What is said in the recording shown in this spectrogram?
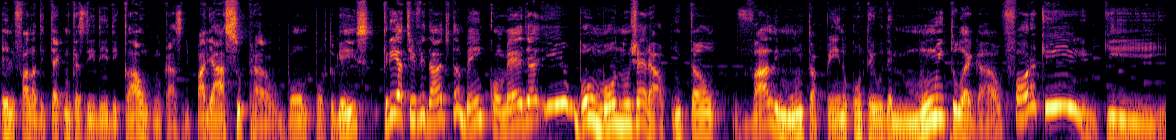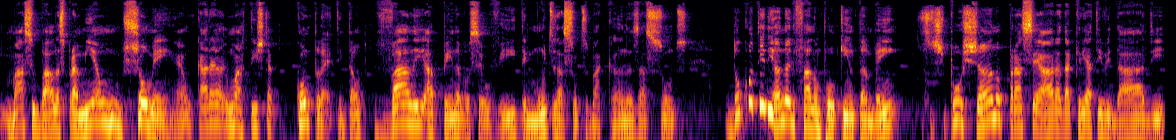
ele fala de técnicas de, de, de clown, no caso de palhaço, para o bom português, criatividade também, comédia e o bom humor no geral. Então, vale muito a pena, o conteúdo é muito legal. Fora que, que Márcio Balas, para mim, é um showman, é um cara, um artista completo. Então, vale a pena você ouvir, tem muitos assuntos bacanas, assuntos do cotidiano ele fala um pouquinho também puxando para a seara da criatividade,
